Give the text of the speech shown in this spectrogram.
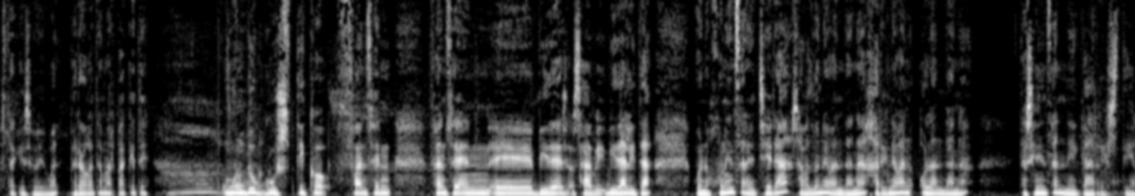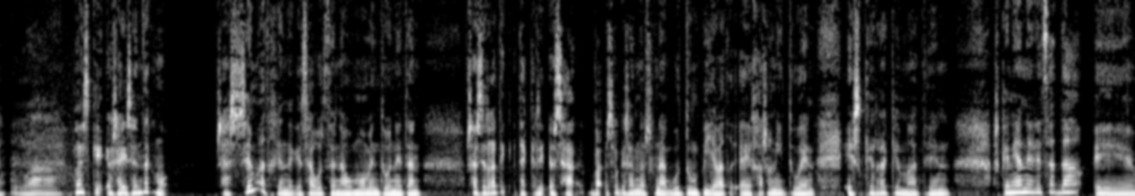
ez dakizu igual, berrogeta mar pakete, mundu guztiko fanzen, fanzen e, bidez, oza, bi- bidalita, bueno, jo nintzen etxera, zabaldune bandana, jarri neban holandana, eta zin nintzen negarrez, tio. Wow. Ba, eske, oza, izan zen, como, oza, zenbat jendek ezagutzen hau momentu honetan. Oza, zergatik, eta, oza, ba, zuk esan dozuna, gutun pila bat eh, jaso nituen, eskerrak ematen. Azkenean eretzat da, eh,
